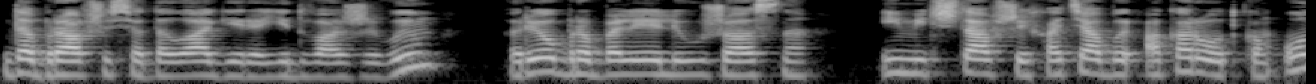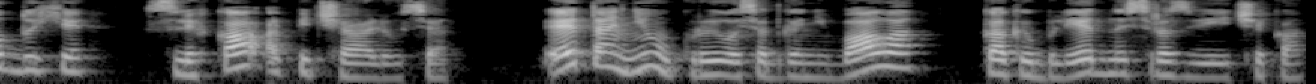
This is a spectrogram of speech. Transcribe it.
добравшийся до лагеря едва живым, ребра болели ужасно, и мечтавший хотя бы о коротком отдыхе, слегка опечалился. Это не укрылось от Ганнибала, как и бледность разведчика.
